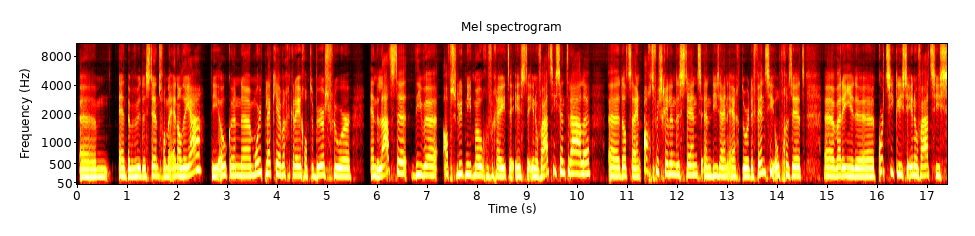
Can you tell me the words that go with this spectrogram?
Um, en hebben we de stand van de NLDA, die ook een uh, mooi plekje hebben gekregen op de beursvloer. En de laatste die we absoluut niet mogen vergeten is de innovatiecentrale. Uh, dat zijn acht verschillende stands en die zijn echt door Defensie opgezet. Uh, waarin je de kortcyclische innovaties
